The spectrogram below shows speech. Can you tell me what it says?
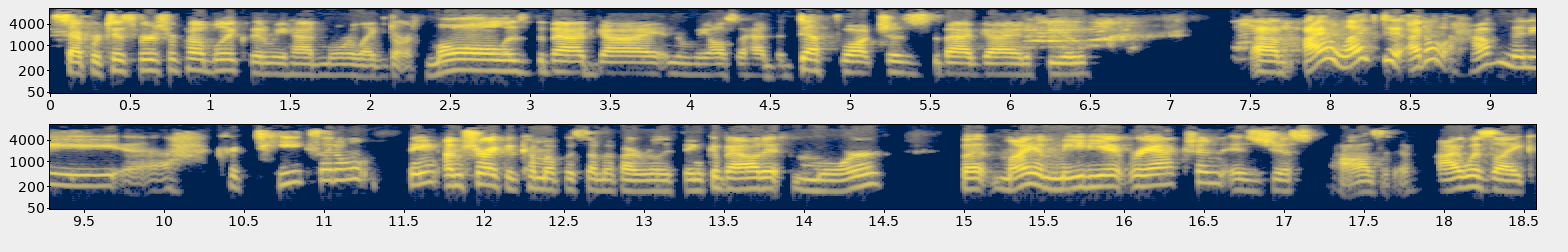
Separatist versus Republic. Then we had more like Darth Maul as the bad guy, and then we also had the Death Watch as the bad guy, and a few. Um, I liked it. I don't have many uh, critiques. I don't think. I'm sure I could come up with some if I really think about it more. But my immediate reaction is just positive. I was like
